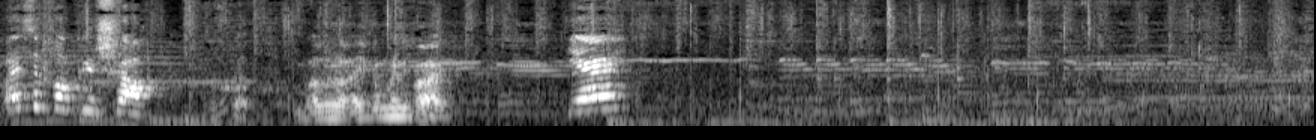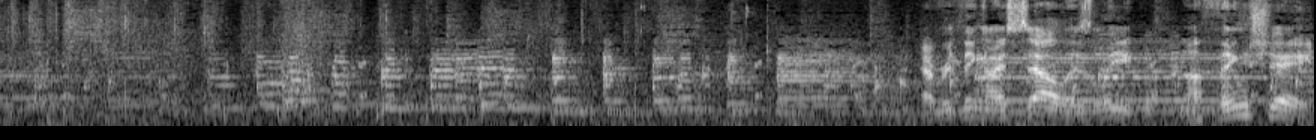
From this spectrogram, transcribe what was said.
Where's the fucking shop? Was it like a money bag? Yeah? Everything I sell is legal. Nothing shady.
